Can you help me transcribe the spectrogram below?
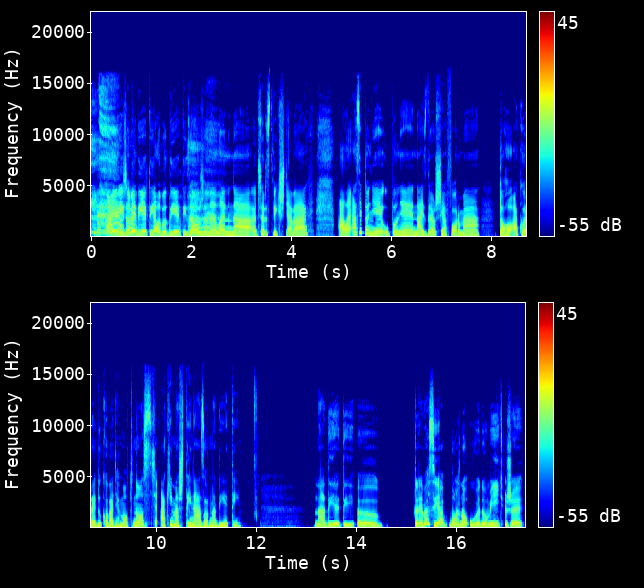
Aj rýžové diety, alebo diety založené len na čerstvých šťavách. Ale asi to nie je úplne najzdravšia forma toho, ako redukovať hmotnosť. Aký máš ty názor na diety? Na diety. E- treba si možno uvedomiť, že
